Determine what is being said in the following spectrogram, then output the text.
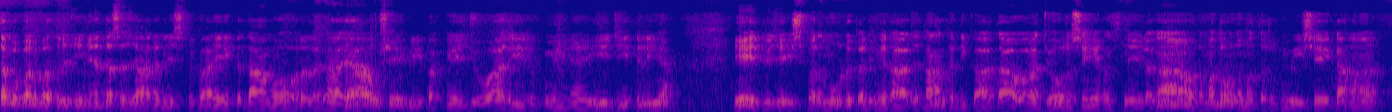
तब बलभद्र जी ने दस हज़ार निष्क का एक दाम और लगाया। उसे भी पक्के जुआरी रुक्मी ने ही जीत लिया। हे द्विजय इस पर मूड कलिंग राज, दांत दिखाता हुआ ज़ोर से हंसने लगा और मदोनमत रुक्मी से कहा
